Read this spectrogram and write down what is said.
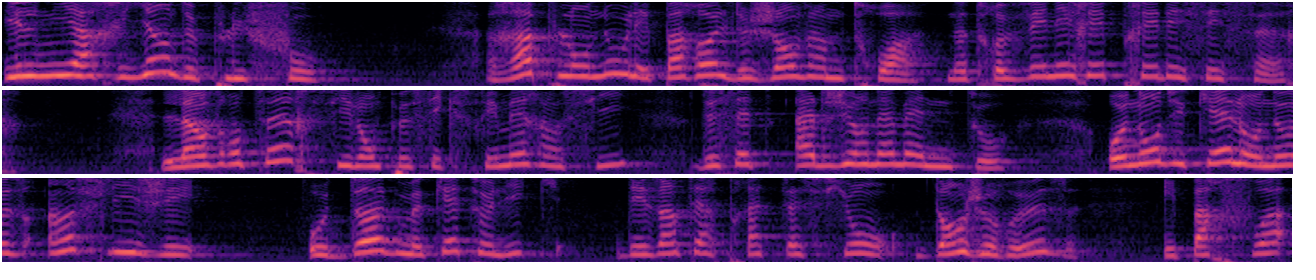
Il n'y a rien de plus faux. Rappelons-nous les paroles de Jean 23, notre vénéré prédécesseur, l'inventeur, si l'on peut s'exprimer ainsi, de cet aggiornamento, au nom duquel on ose infliger au dogme catholique des interprétations dangereuses et parfois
